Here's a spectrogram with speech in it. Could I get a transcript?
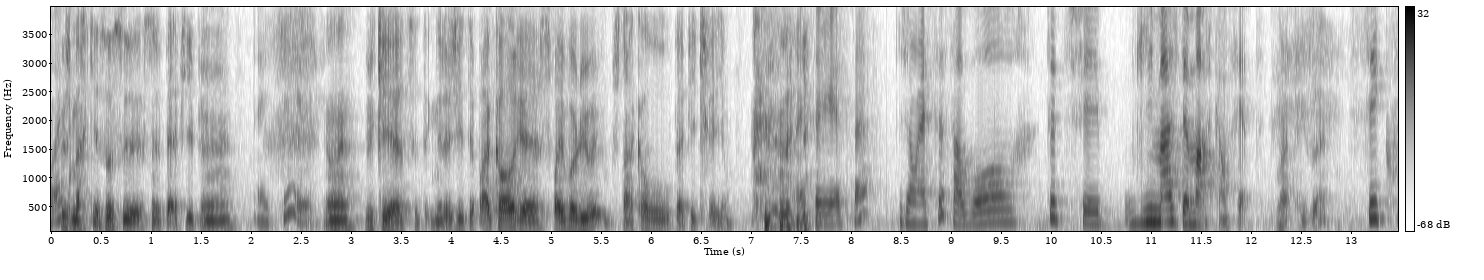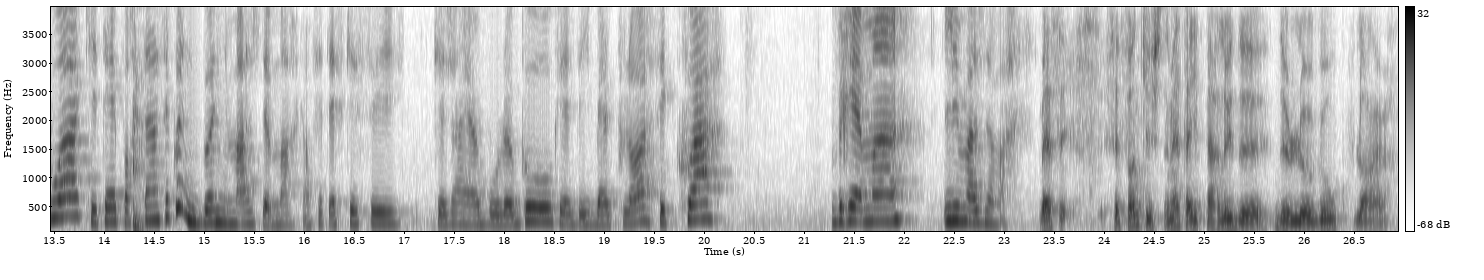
Ah, je marquais ça sur, un papier, puis un... OK. Ouais, vu que la technologie n'était pas encore euh, super évoluée, j'étais encore au papier crayon. Intéressant. J'aimerais ça savoir... Toi, tu fais de l'image de marque, en fait. Ouais, exact. C'est quoi qui était important? C'est quoi une bonne image de marque, en fait? Est-ce que c'est que j'ai un beau logo, que des belles couleurs? C'est quoi vraiment l'image de marque? Ben, c'est le fun que justement tu aies parlé de, de logo, couleur.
